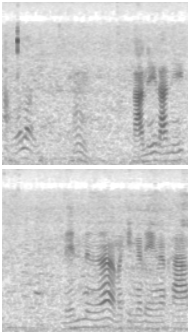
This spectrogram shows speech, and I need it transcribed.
ขาวอร่อยอืม ร้านนี้ร้านนี้ เน้นเนื้อมากินกันเองนะครับ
